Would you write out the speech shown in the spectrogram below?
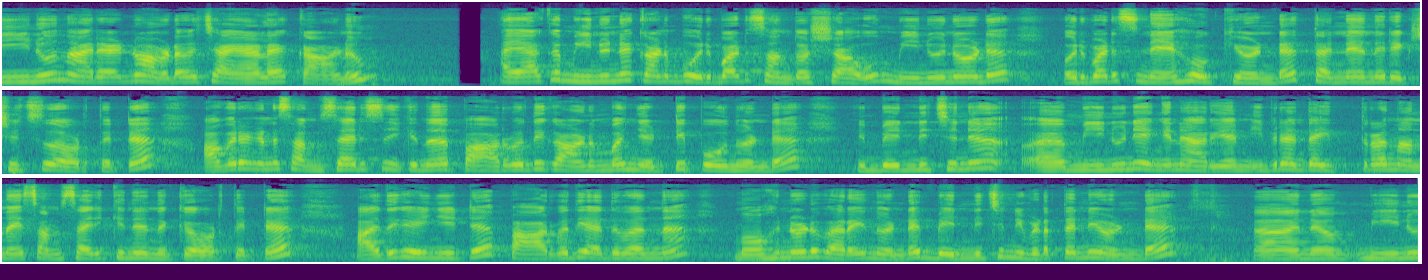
മീനു നാരായണനും അവിടെ വെച്ച് അയാളെ കാണും. അയാൾക്ക് മീനുവിനെ കാണുമ്പോൾ ഒരുപാട് സന്തോഷമാവും മീനുവിനോട് ഒരുപാട് സ്നേഹമൊക്കെ ഉണ്ട് തന്നെ എന്ന് രക്ഷിച്ചത് ഓർത്തിട്ട് അവരങ്ങനെ സംസാരിച്ച് നിൽക്കുന്നത് പാർവതി കാണുമ്പോൾ ഞെട്ടിപ്പോകുന്നുണ്ട്. ബെന്നിച്ചിന് മീനുവിനെ എങ്ങനെ അറിയാം? ഇവരെന്താ ഇത്ര നന്നായി സംസാരിക്കുന്നതെന്നൊക്കെ ഓർത്തിട്ട് അത് കഴിഞ്ഞിട്ട് പാർവതി അത് വന്ന് മോഹനോട് പറയുന്നുണ്ട്. ബെന്നിച്ചൻ ഇവിടെ തന്നെ ഉണ്ട്. മീനു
